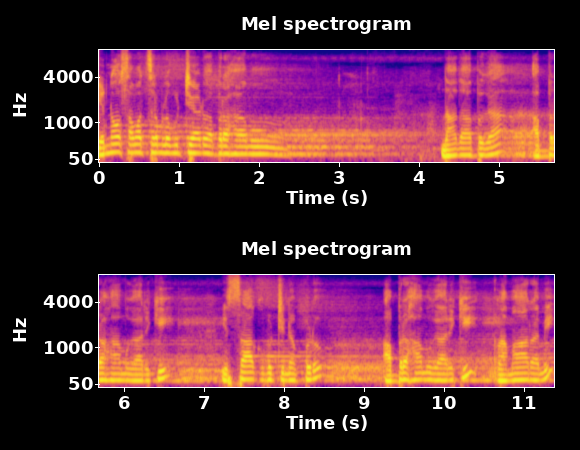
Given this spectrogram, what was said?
ఎన్నో సంవత్సరంలో పుట్టాడు అబ్రహాము. దాదాపుగా అబ్రహాము గారికి ఇస్సాకు పుట్టినప్పుడు అబ్రహాము గారికి రమారమి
